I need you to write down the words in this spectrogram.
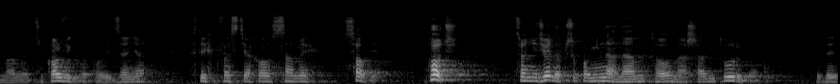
mamy cokolwiek do powiedzenia w tych kwestiach o samych sobie. Choć co niedzielę przypomina nam to nasza liturgia, kiedy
